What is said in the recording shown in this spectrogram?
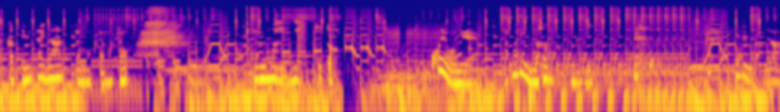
使ってみたいなって思ったのと、寝る前にね、ちょっと、声をね、あまりに出さなかったので、出るのかな。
